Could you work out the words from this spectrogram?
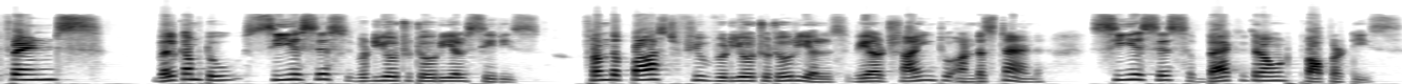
friends, welcome to CSS video tutorial series. From the past few video tutorials, we are trying to understand CSS background properties.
